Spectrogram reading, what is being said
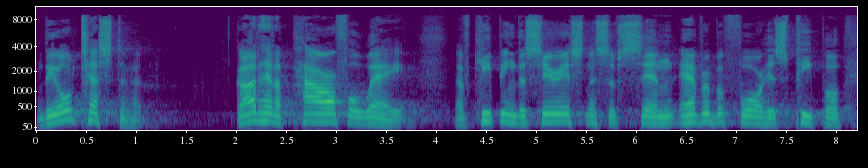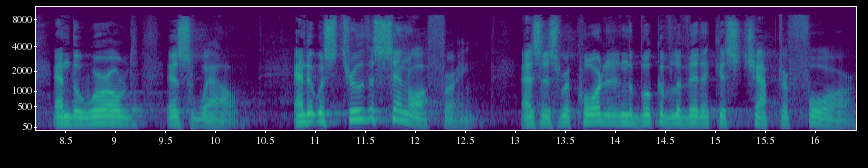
In the Old Testament, God had a powerful way of keeping the seriousness of sin ever before his people and the world as well. And it was through the sin offering, as is recorded in the book of Leviticus, chapter 4.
